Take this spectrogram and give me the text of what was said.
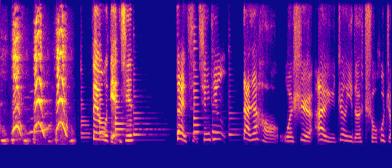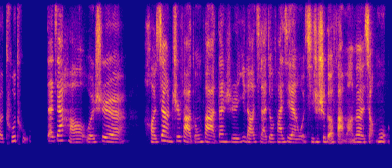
废物点心，在此倾听。大家好，我是爱与正义的守护者图图。大家好，我是好像知法懂法，但是一聊起来就发现我其实是个法盲的小木。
